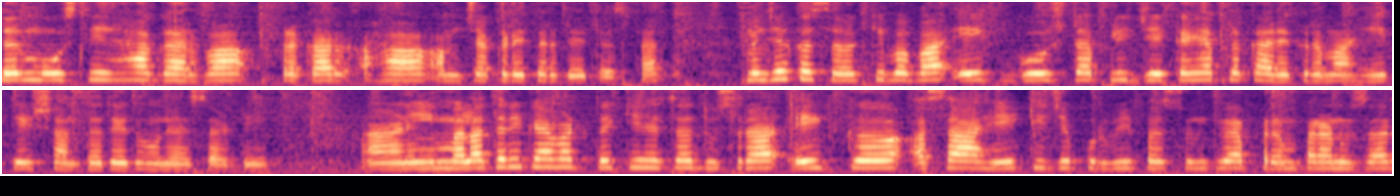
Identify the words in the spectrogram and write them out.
तर मोस्टली हा गारवा प्रकार हा आमच्याकडे तर देत असतात. म्हणजे कसं की बाबा एक गोष्ट आपली जे काही आपला कार्यक्रम आहे ते शांततेत होण्यासाठी. आणि मला तरी काय वाटतं की ह्याचा दुसरा एक असा आहे की जे पूर्वीपासून किंवा परंपरानुसार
